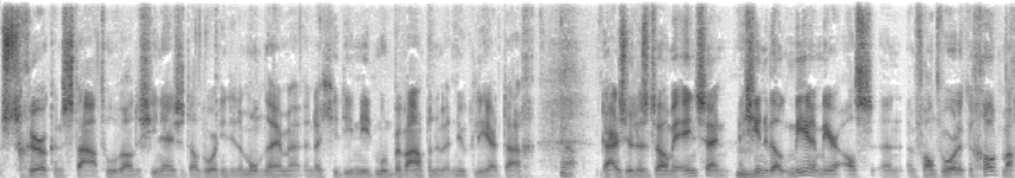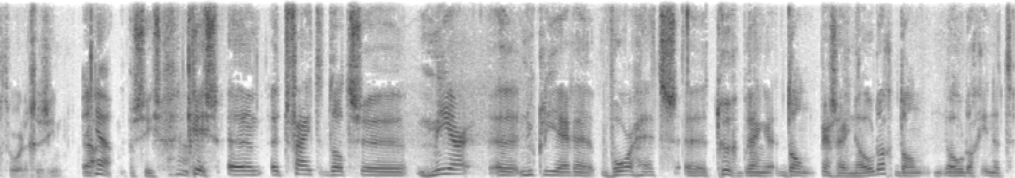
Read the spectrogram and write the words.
schurkenstaat, hoewel de Chinezen dat woord niet in de mond nemen... en dat je die niet moet bewapenen met nucleair tuig... Ja. Daar zullen ze het wel mee eens zijn. En China wil ook meer en meer als een, een verantwoordelijke grootmacht worden gezien. Ja, precies. Chris, ehm, het feit dat ze meer eh, nucleaire warheads eh, terugbrengen dan per se nodig... dan nodig in het,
